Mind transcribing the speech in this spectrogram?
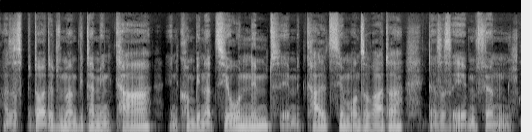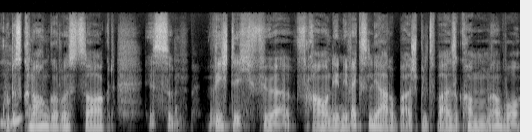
Also es bedeutet, wenn man Vitamin K in Kombination nimmt, eben mit Calcium und so weiter, dass es eben für ein gutes mhm. Knochengerüst sorgt, ist wichtig für Frauen, die in die Wechseljahre beispielsweise kommen, ne, wo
